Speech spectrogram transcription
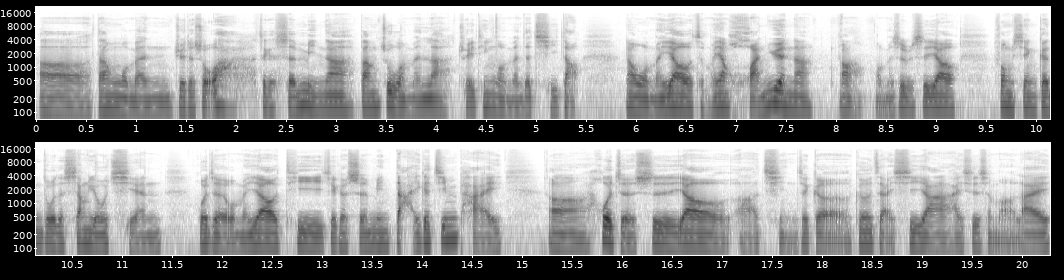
啊、当我们觉得说哇，这个神明啊帮助我们啦，垂听我们的祈祷，那我们要怎么样还愿呢？啊，我们是不是要奉献更多的香油钱，或者我们要替这个神明打一个金牌？啊、或者是要啊、请这个歌仔戏啊，还是什么来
